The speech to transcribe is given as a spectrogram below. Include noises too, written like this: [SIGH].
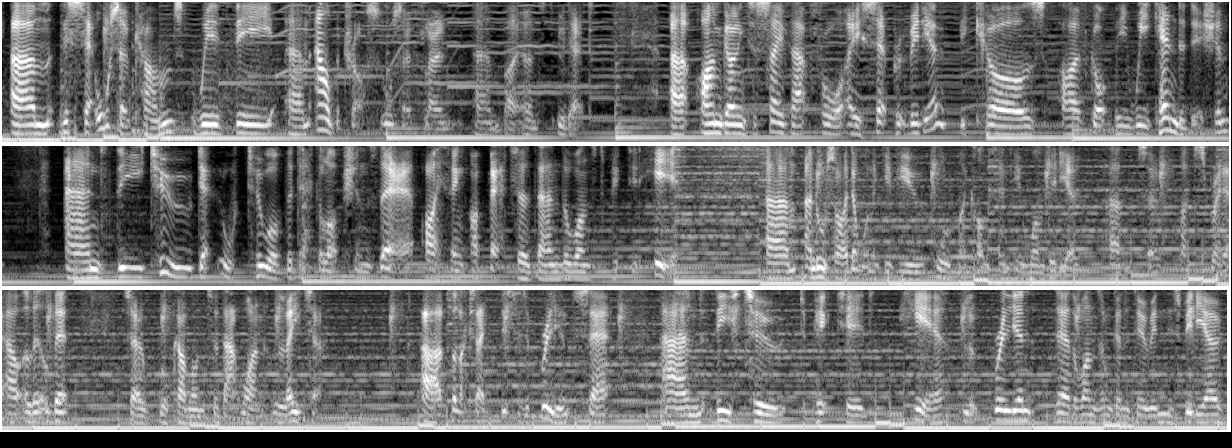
Um, this set also comes with the um, Albatros, also flown um, by Ernst Udet. Uh, I'm going to save that for a separate video because I've got the weekend edition and the two two of the decal options there I think are better than the ones depicted here. Um, and also I don't want to give you all of my content in one video, um, so I like to spread it out a little bit. So we'll come on to that one later. Uh, but like I say, this is a brilliant set, and these two depicted here look brilliant. They're the ones I'm going to do in this video,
